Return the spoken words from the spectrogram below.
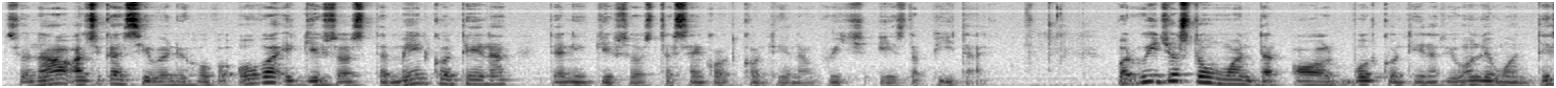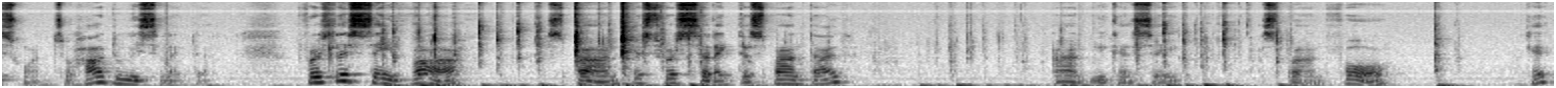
So now as you can see when we hover over it gives us the main container then it gives us the second container which is the p tag but we just don't want that all both containers we only want this one. So how do we select that? First let's say var span let's first select the span tag and we can say span 4 okay?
